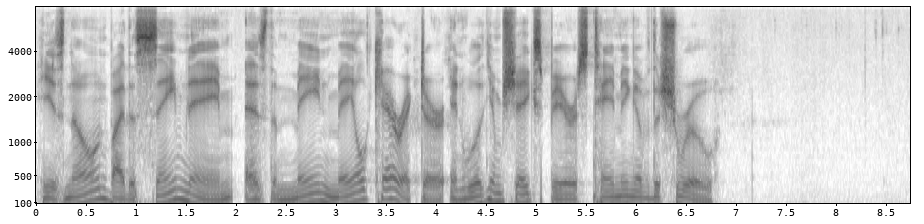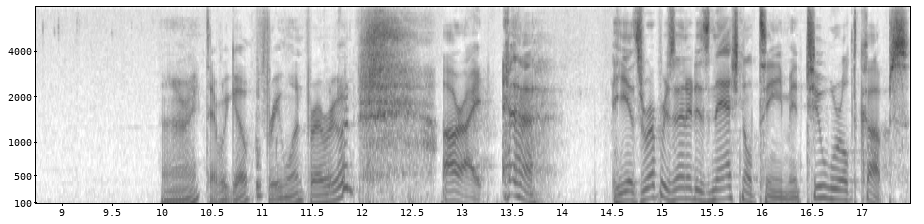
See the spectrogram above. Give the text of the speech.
He is known by the same name as the main male character in William Shakespeare's Taming of the Shrew. All right, there we go. Free one for everyone. All right. he has represented his national team in two World Cups,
